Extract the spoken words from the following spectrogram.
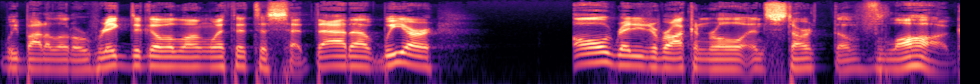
we bought a little rig to go along with it to set that up. We are all ready to rock and roll and start the vlog.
